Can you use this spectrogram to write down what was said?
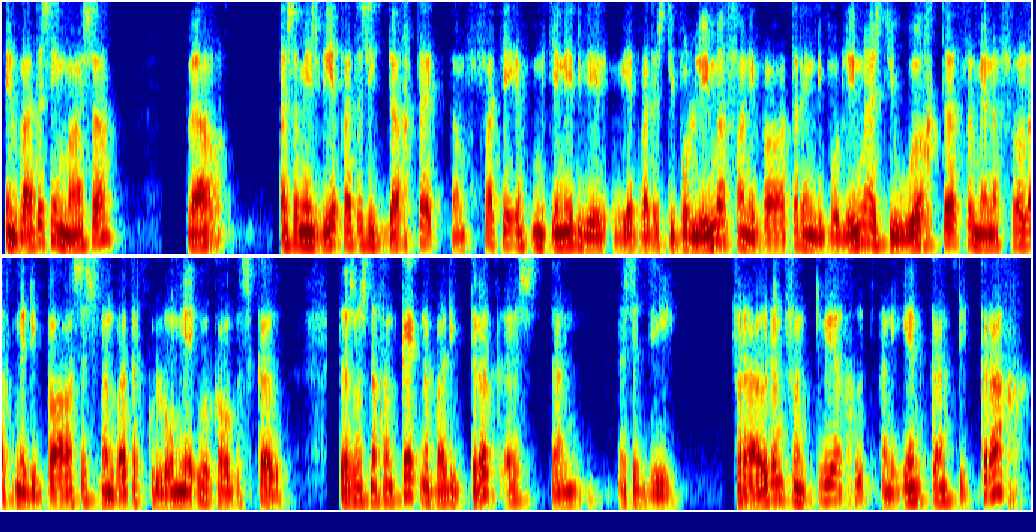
En wat is die massa? Wel, as 'n mens weet wat is die digtheid, dan vat jy moet jy net weet wat is die volume van die water en die volume is die hoogte vermenigvuldig met die basis van watter kolom jy ook al beskou. So as ons nou gaan kyk na wat die druk is, dan is dit die verhouding van twee goed aan die een kant die krag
